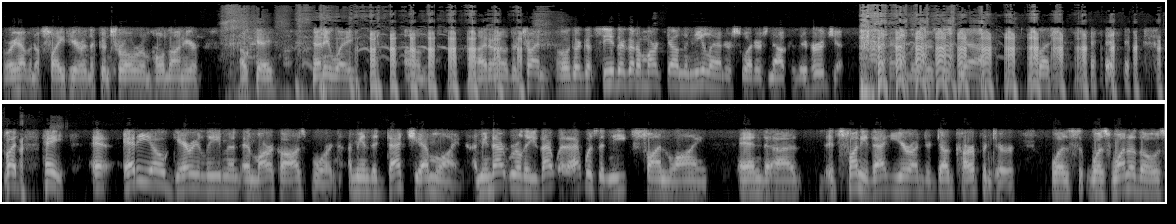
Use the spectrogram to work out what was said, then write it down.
we're having a fight here in the control room. Hold on here. Okay. Anyway, um, I don't know. They're trying. Oh, they're go- see. They're going to mark down the Nylander sweaters now because they heard you. Yeah. But but hey, Eddie O, Gary Leeman, and Mark Osborne. I mean, the, that gem line. I mean, that really that that was a neat, fun line. And uh, it's funny that year under Doug Carpenter was was one of those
